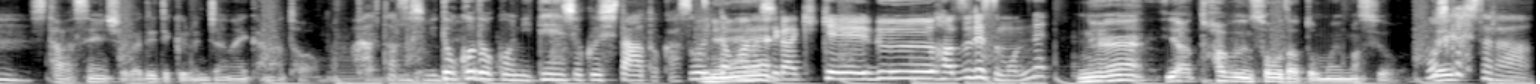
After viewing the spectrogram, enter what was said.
うん。スター選手が出てくるんじゃないかなとは思ってねあ楽しみ。どこどこに転職したとかそういったお話が聞けるはずですもんね。ね。いや多分そうだと思いますよ。もしかでしたら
